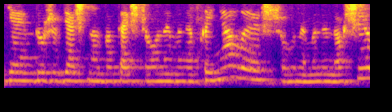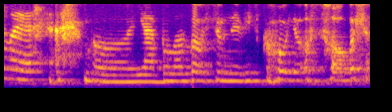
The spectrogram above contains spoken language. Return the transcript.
Я їм дуже вдячна за те, що вони мене прийняли, що вони мене навчили, бо я була зовсім не військовою особою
